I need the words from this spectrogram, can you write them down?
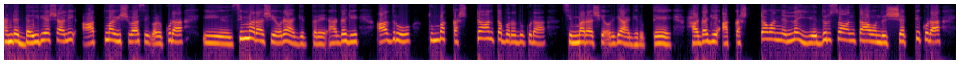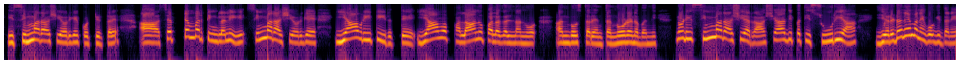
ಅಂದ್ರೆ ಧೈರ್ಯಶಾಲಿ ಆತ್ಮವಿಶ್ವಾಸಿಗಳು ಕೂಡ ಈ ಸಿಂಹ ರಾಶಿಯವರೇ ಆಗಿರ್ತಾರೆ. ಹಾಗಾಗಿ ಆದ್ರೂ ತುಂಬಾ ಕಷ್ಟ ಅಂತ ಬರೋದು ಕೂಡ ಸಿಂಹ ರಾಶಿ ಅವ್ರಿಗೆ ಆಗಿರುತ್ತೆ. ಹಾಗಾಗಿ ಆ ಕಷ್ಟವನ್ನೆಲ್ಲ ಎದುರಿಸೋ ಅಂತಹ ಒಂದು ಶಕ್ತಿ ಕೂಡ ಈ ಸಿಂಹ ರಾಶಿಯವರಿಗೆ ಕೊಟ್ಟಿರ್ತಾರೆ. ಆ ಸೆಪ್ಟೆಂಬರ್ ತಿಂಗಳಲ್ಲಿ ಸಿಂಹ ರಾಶಿಯವರಿಗೆ ಯಾವ ರೀತಿ ಇರುತ್ತೆ, ಯಾವ ಫಲಾನುಫಲಗಳನ್ನ ನೋ, ಅನುಭವಿಸ್ತಾರೆ ಅಂತ ನೋಡೋಣ ಬನ್ನಿ. ನೋಡಿ ಸಿಂಹ ರಾಶಿಯ ರಾಶಾಧಿಪತಿ ಸೂರ್ಯ ಎರಡನೇ ಮನೆಗೆ ಹೋಗಿದ್ದಾನೆ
